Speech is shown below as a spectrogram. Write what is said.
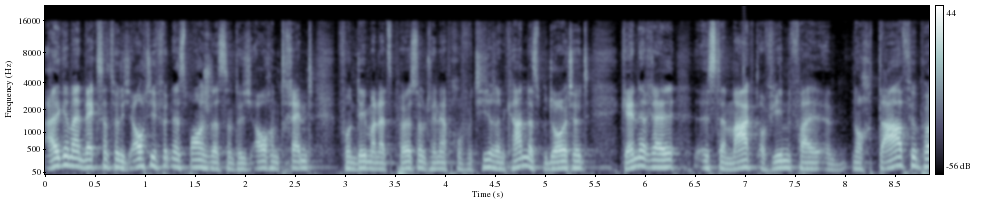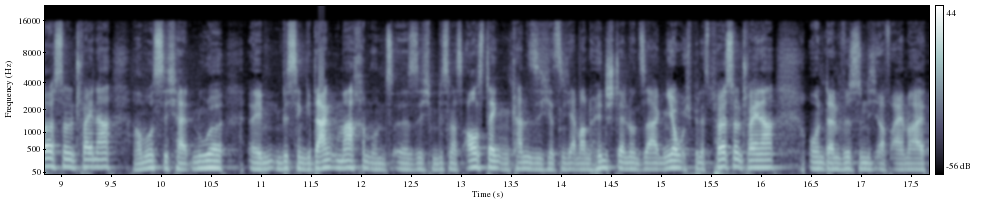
Allgemein wächst natürlich auch die Fitnessbranche. Das ist natürlich auch ein Trend, von dem man als Personal Trainer profitieren kann. Das bedeutet, generell ist der Markt auf jeden Fall äh, noch da für Personal Trainer. Man muss sich halt nur ein bisschen Gedanken machen und äh, sich ein bisschen was ausdenken. Kann sich jetzt nicht einfach nur hinstellen und sagen, yo, ich bin jetzt Personal Trainer und dann wirst du nicht auf einmal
